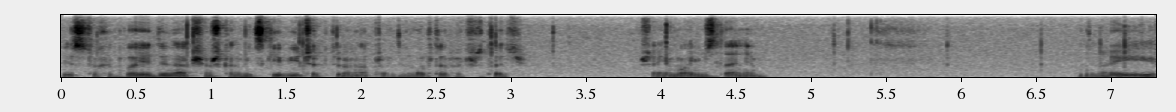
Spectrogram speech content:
Jest to chyba jedyna książka Mickiewicza, którą naprawdę warto przeczytać. Przynajmniej moim zdaniem. No i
